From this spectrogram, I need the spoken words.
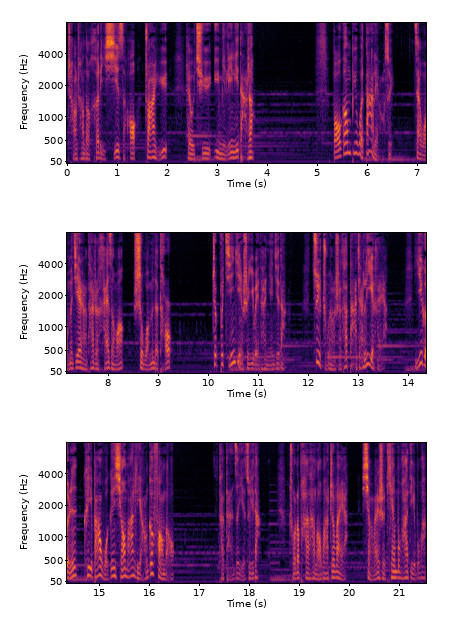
常常到河里洗澡、抓鱼，还有去玉米林里打仗。宝刚比我大两岁，在我们街上他是孩子王，是我们的头。这不仅仅是因为他年纪大。最主要是他打架厉害呀，一个人可以把我跟小马两个放倒。他胆子也最大，除了怕他老爸之外呀，向来是天不怕地不怕。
